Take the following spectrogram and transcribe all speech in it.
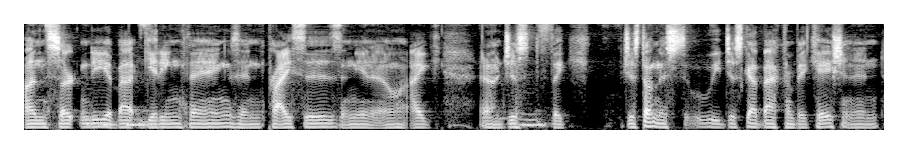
uncertainty about Mm-hmm. getting things and prices and you know, I, you know, just Mm-hmm. like, just on this, we just got back from vacation and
